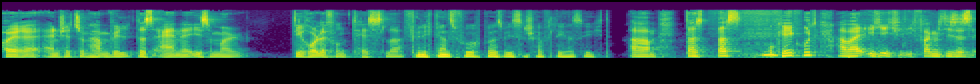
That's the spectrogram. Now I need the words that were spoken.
eure Einschätzung haben will. Das eine ist einmal die Rolle von Tesla. Finde ich ganz furchtbar aus wissenschaftlicher Sicht. Ähm, das, das, okay, gut, aber ich, ich, ich frage mich dieses,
